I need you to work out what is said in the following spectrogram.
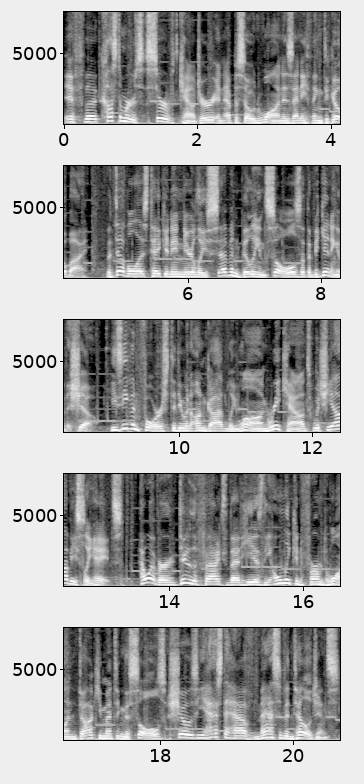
If the customer's served counter in episode 1 is anything to go by, the devil has taken in nearly 7 billion souls at the beginning of the show. He's even forced to do an ungodly long recount, which he obviously hates. However, due to the fact that he is the only confirmed one documenting the souls shows he has to have massive intelligence,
